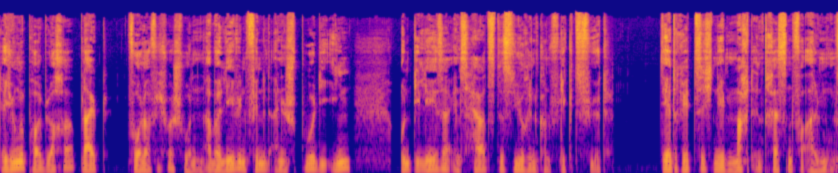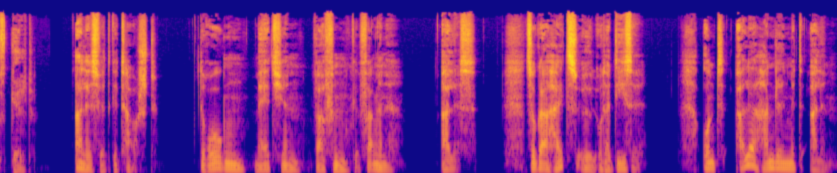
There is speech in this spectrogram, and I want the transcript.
Der junge Paul Blocher bleibt vorläufig verschwunden, aber Levin findet eine Spur, die ihn und die Leser ins Herz des Syrien-Konflikts führt. Der dreht sich neben Machtinteressen vor allem ums Geld. Alles wird getauscht. Drogen, Mädchen, Waffen, Gefangene. Alles. Sogar Heizöl oder Diesel. Und alle handeln mit allen.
